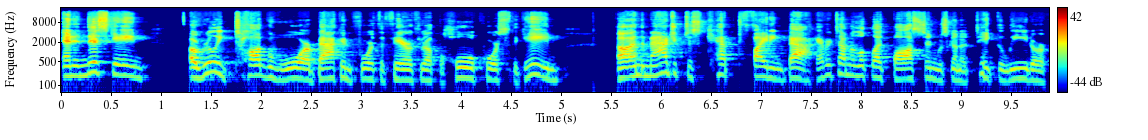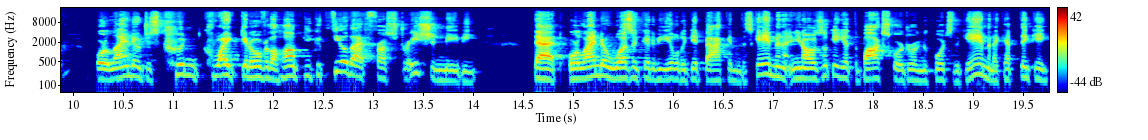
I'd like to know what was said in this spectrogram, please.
And in this game, a really tug of war, back and forth affair throughout the whole course of the game. Uh, and the Magic just kept fighting back. Every time it looked like Boston was going to take the lead or Orlando just couldn't quite get over the hump, you could feel that frustration maybe that Orlando wasn't going to be able to get back in this game. And, you know, I was looking at the box score during the course of the game and I kept thinking,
